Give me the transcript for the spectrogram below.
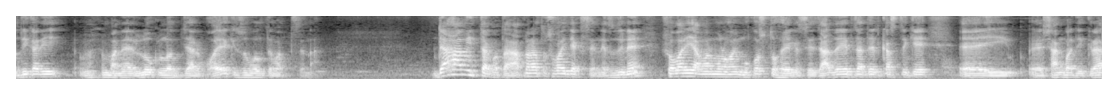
অধিকারী মানে লোক লজ্জার ভয়ে কিছু বলতে পারছে না। যাহা মিথ্যা কথা, আপনারা তো সবাই দেখছেন। এতদিনে সবারই আমার মনে হয় মুখস্থ হয়ে গেছে। যাদের যাদের কাছ থেকে এই সাংবাদিকরা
